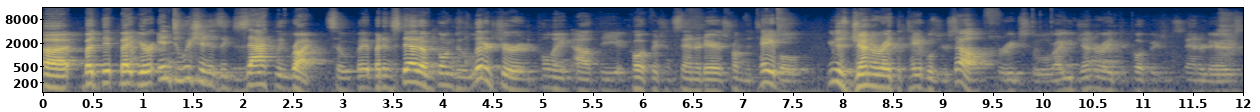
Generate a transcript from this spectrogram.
uh, but, the, but your intuition is exactly right. So, but, but, instead of going to the literature and pulling out the coefficient standard errors from the table, you just generate the tables yourself for each school, right? You generate the coefficient standard errors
